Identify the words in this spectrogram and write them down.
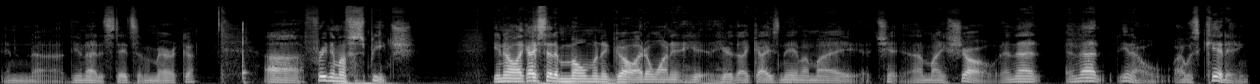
in uh, the United States of America, uh, freedom of speech. You know, like I said a moment ago, I don't want to hear, hear that guy's name on my on my show, and that and that you know I was kidding.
